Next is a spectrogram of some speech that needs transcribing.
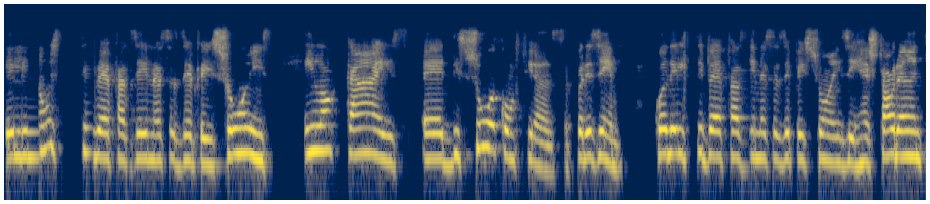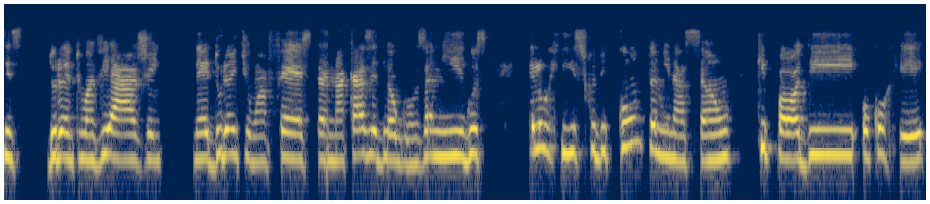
ele não estiver fazendo essas refeições em locais é, de sua confiança, por exemplo, quando ele estiver fazendo essas refeições em restaurantes, durante uma viagem, né, durante uma festa, na casa de alguns amigos, pelo risco de contaminação que pode ocorrer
